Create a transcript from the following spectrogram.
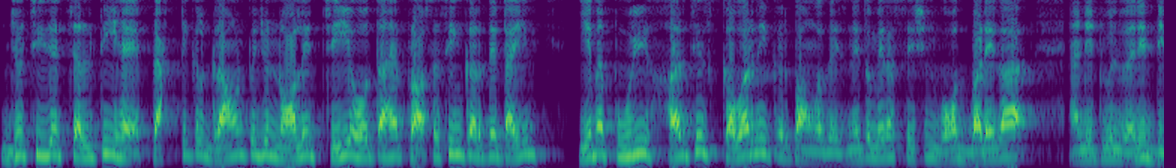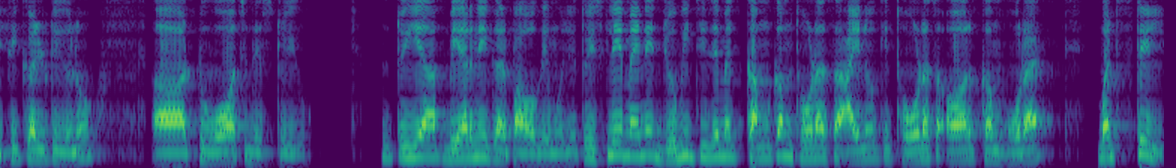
जो चीज़ें चलती है प्रैक्टिकल ग्राउंड पे जो नॉलेज चाहिए होता है प्रोसेसिंग करते टाइम ये मैं पूरी हर चीज़ कवर नहीं कर पाऊँगा गाइज़ नहीं तो मेरा सेशन बहुत बढ़ेगा and it will very difficult to you know to watch this to you तो ये आप बेयर नहीं कर पाओगे मुझे। तो इसलिए मैंने जो भी चीज़ें मैं कम कम थोड़ा सा आई नो कि थोड़ा सा और कम हो रहा है। बट स्टिल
